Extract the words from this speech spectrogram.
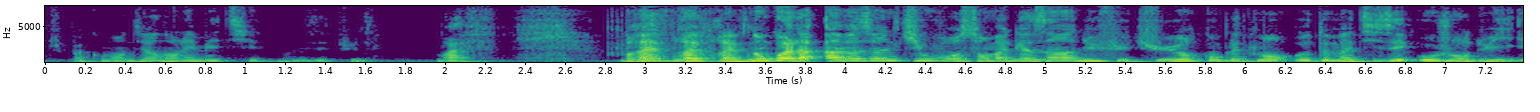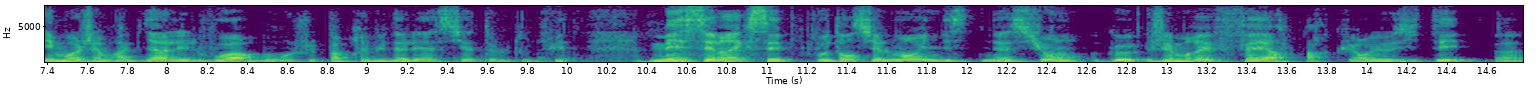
je sais pas comment dire, dans les métiers, dans les études. Bref. Bref, bref, bref. Donc voilà, Amazon qui ouvre son magasin du futur complètement automatisé aujourd'hui. Et moi, j'aimerais bien aller le voir. Bon, j'ai pas prévu d'aller à Seattle tout de suite. Mais c'est vrai que c'est potentiellement une destination que j'aimerais faire par curiosité euh,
